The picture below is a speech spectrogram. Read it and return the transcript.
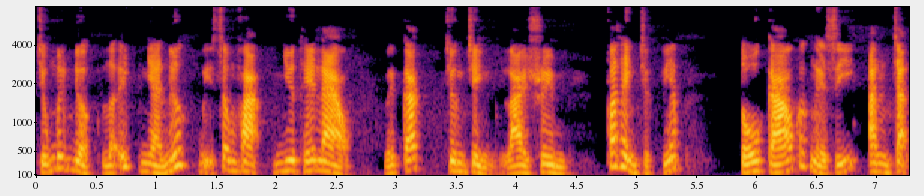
chứng minh được lợi ích nhà nước bị xâm phạm như thế nào với các chương trình livestream phát hành trực tiếp tố cáo các nghệ sĩ ăn chặn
